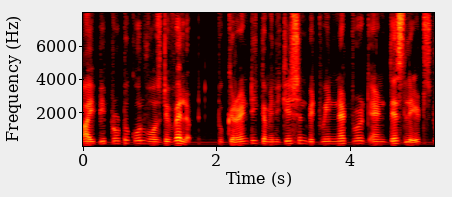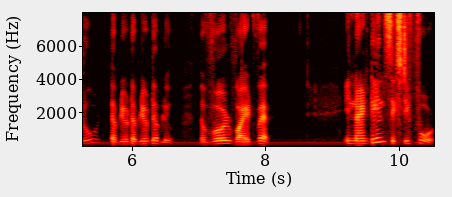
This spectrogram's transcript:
IP protocol was developed to guarantee communication between network and this leads to WWW, the World Wide Web. In 1964,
